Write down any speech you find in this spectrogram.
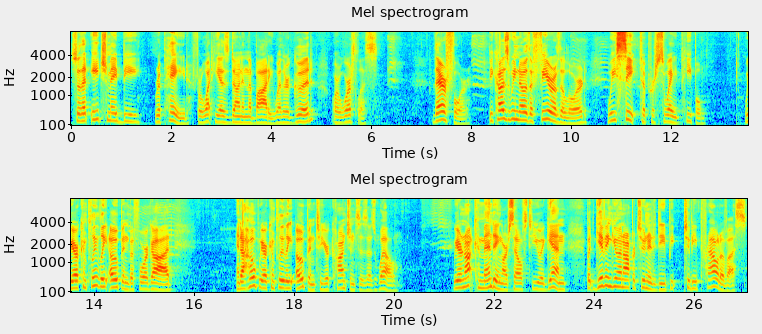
so that each may be repaid for what he has done in the body, whether good or worthless. Therefore, because we know the fear of the Lord, we seek to persuade people. We are completely open before God, and I hope we are completely open to your consciences as well. We are not commending ourselves to you again, but giving you an opportunity to be proud of us,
